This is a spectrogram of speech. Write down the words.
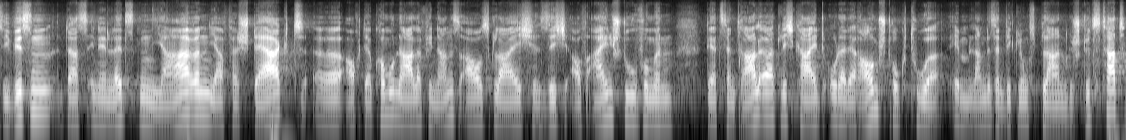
Sie wissen, dass in den letzten Jahren ja verstärkt äh, auch der kommunale Finanzausgleich sich auf Einstufungen der Zentralörtlichkeit oder der Raumstruktur im Landesentwicklungsplan gestützt hat.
